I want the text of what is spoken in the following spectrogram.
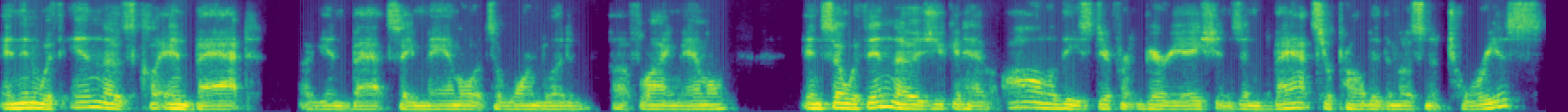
And then within those, and bat, again, bat's a mammal, it's a warm blooded uh, flying mammal. And so within those, you can have all of these different variations, and bats are probably the most notorious.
